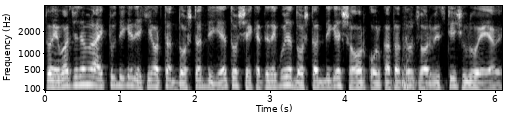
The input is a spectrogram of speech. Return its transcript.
তো এবার যদি আমরা একটু দিকে দেখি, অর্থাৎ দশটার দিকে, তো সেক্ষেত্রে দেখব যে দশটার দিকে শহর কলকাতাতেও ঝড় বৃষ্টি শুরু হয়ে যাবে।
